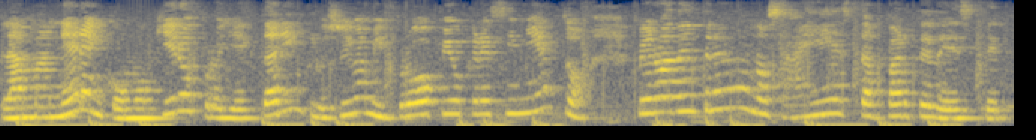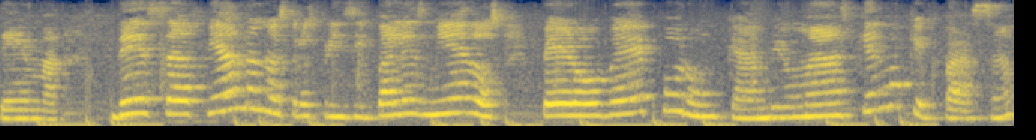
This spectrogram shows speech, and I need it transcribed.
la manera en cómo quiero proyectar inclusive mi propio crecimiento. Pero adentrémonos a esta parte de este tema, desafiando nuestros principales miedos, pero ve por un cambio más. ¿Qué es lo que pasa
